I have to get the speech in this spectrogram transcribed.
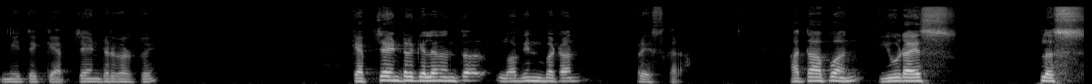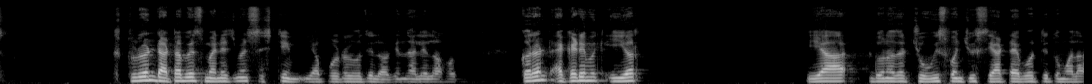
मी ते कॅपचा एंटर करतोय. कॅपचा एंटर केल्यानंतर लॉग इन बटन प्रेस करा. आता आपण UDISE plus student database management system या पोर्टलवरती लॉग इन झालेलो आहोत. करंट अकॅडमिक इयर या दोन हजार चोवीस पंचवीस या टॅबवरती तुम्हाला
